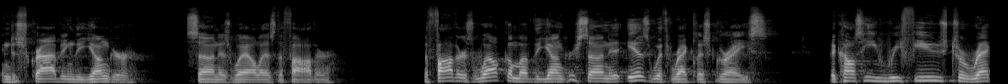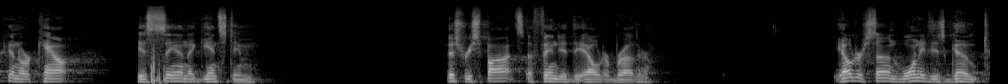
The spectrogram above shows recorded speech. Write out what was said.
in describing the younger son as well as the father. The father's welcome of the younger son is with reckless grace because he refused to reckon or count his sin against him. This response offended the elder brother. The elder son wanted his goat,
